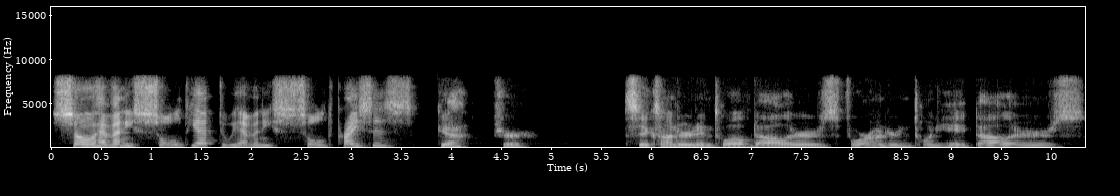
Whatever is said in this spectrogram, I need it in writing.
So, have any sold yet? Do we have any sold prices? Yeah, sure. Six hundred and twelve dollars, four hundred and twenty-eight dollars.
